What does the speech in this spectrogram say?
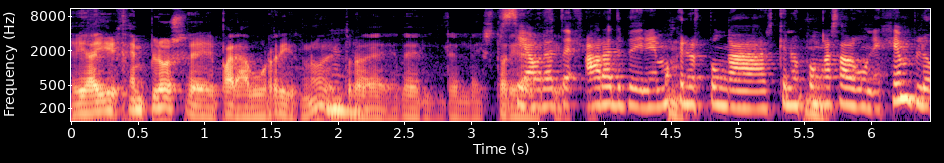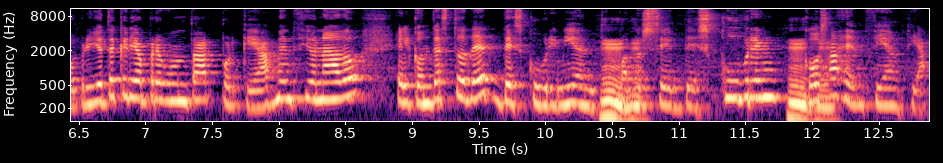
Hay ejemplos eh, para aburrir ¿no? dentro de, la historia. Sí, de ahora, te, ahora te pediremos que nos pongas, que nos pongas algún ejemplo. Pero yo te quería preguntar, porque has mencionado el contexto de descubrimiento, cuando se descubren cosas en ciencia.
